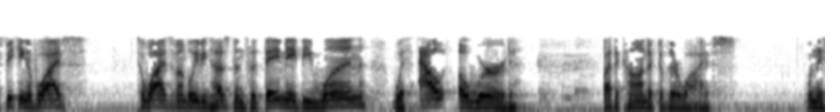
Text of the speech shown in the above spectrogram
Speaking of wives to wives of unbelieving husbands, that they may be won without a word by the conduct of their wives when they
